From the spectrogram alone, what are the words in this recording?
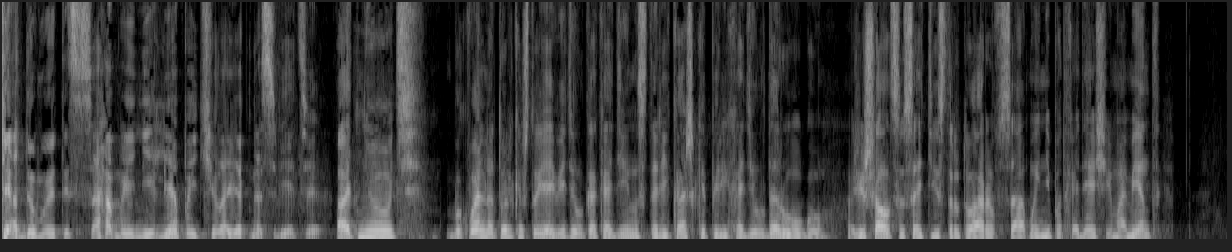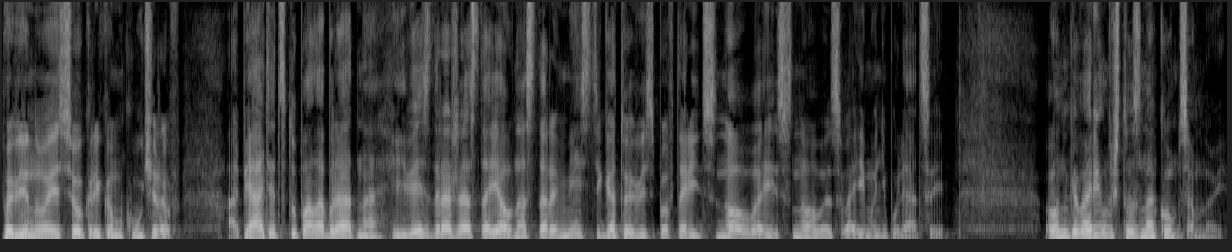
Я думаю, ты самый нелепый человек на свете. Отнюдь. Буквально только что я видел, как один старикашка переходил дорогу, решался сойти с тротуара в самый неподходящий момент, повинуясь окрикам кучеров – опять отступал обратно и весь дрожа стоял на старом месте, готовясь повторить снова и снова свои манипуляции. Он говорил, что знаком со мной.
